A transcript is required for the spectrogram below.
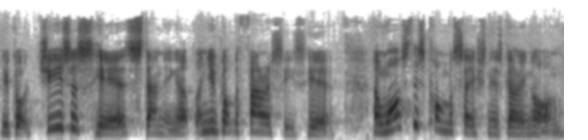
you've got Jesus here standing up, and you've got the Pharisees here. And whilst this conversation is going on,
